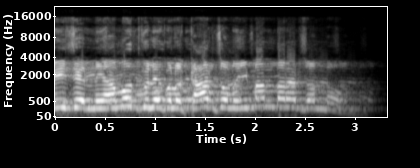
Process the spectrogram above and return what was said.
এই যে নিয়ামতগুলো, এগুলো কার জন্য? ইমানদারের জন্য।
